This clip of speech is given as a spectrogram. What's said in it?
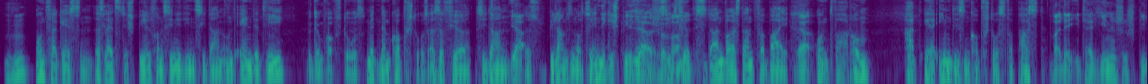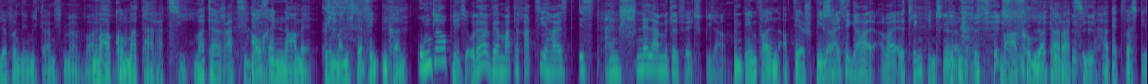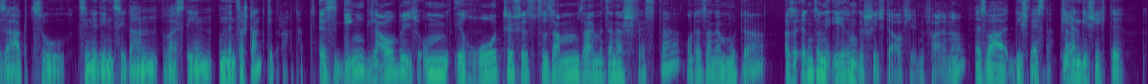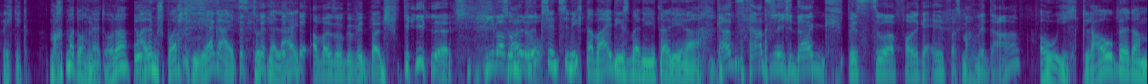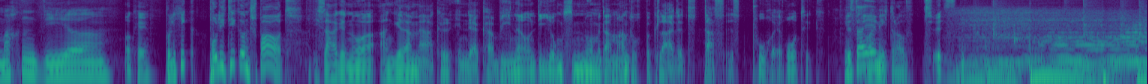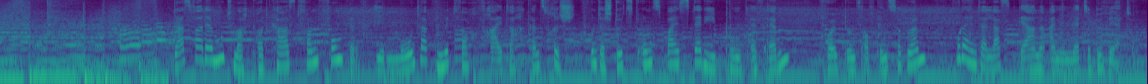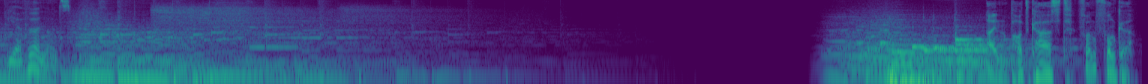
unvergessen, das letzte Spiel von Zinedine Zidane und endet wie? Mit dem Kopfstoß. mit einem Kopfstoß, also für Sidan. Ja. Das Spiel haben sie noch zu Ende gespielt, Ja, aber schon für Sidan war es dann vorbei. Ja. Und warum hat er ihm diesen Kopfstoß verpasst? Weil der italienische Spieler, von dem ich gar nicht mehr weiß. Marco Materazzi. Materazzi. Auch ein Name, den man nicht erfinden kann. Unglaublich, oder? Wer Materazzi heißt, ist ein schneller Mittelfeldspieler. In dem Fall ein Abwehrspieler. Scheißegal, aber er klingt wie ein schneller Mittelfeldspieler. Marco Materazzi hat etwas gesagt zu Zinedine Zidane, was den um den Verstand gebracht hat. Es ging, glaube ich, um erotisches Zusammensein mit seiner Schwester oder seiner Mutter. Also irgendeine so eine Ehrengeschichte auf jeden Fall, ne? Es war die Schwester. Ehrengeschichte, richtig. Macht man doch nicht, oder? Bei allem sportlichen Ehrgeiz, tut mir leid. Aber so gewinnt man Spiele. Lieber Zum Waldo, Glück sind sie nicht dabei diesmal, die Italiener. ganz herzlichen Dank. Bis zur Folge 11. Was machen wir da? Oh, ich glaube, da machen wir Okay. Politik. Politik und Sport. Ich sage nur Angela Merkel in der Kabine und die Jungs nur mit einem Handtuch bekleidet. Das ist pure Erotik. Bis Ich freue dahin. mich drauf. Tschüss. Das war der Mutmach-Podcast von Funke. Jeden Montag, Mittwoch, Freitag ganz frisch. Unterstützt uns bei steady.fm, folgt uns auf Instagram oder hinterlasst gerne eine nette Bewertung. Wir hören uns. Podcast von Funke.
